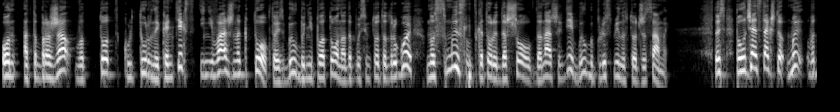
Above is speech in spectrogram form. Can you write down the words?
он отображал вот тот культурный контекст, и неважно кто, то есть был бы не Платон, а, допустим, кто-то другой, но смысл, который дошел до наших дней, был бы плюс-минус тот же самый. То есть получается так, что мы, вот,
